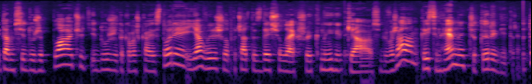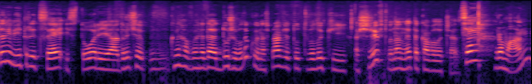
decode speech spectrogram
і там всі дуже плачуть, і дуже така важка історія. І я вирішила почати з дещо легшої книги, як я собі вважала. Крістін Генни Чотири вітри. Чотири вітри це історія. До речі, книга виглядає дуже великою. Насправді тут великий шрифт, вона не така величезна. Це роман,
